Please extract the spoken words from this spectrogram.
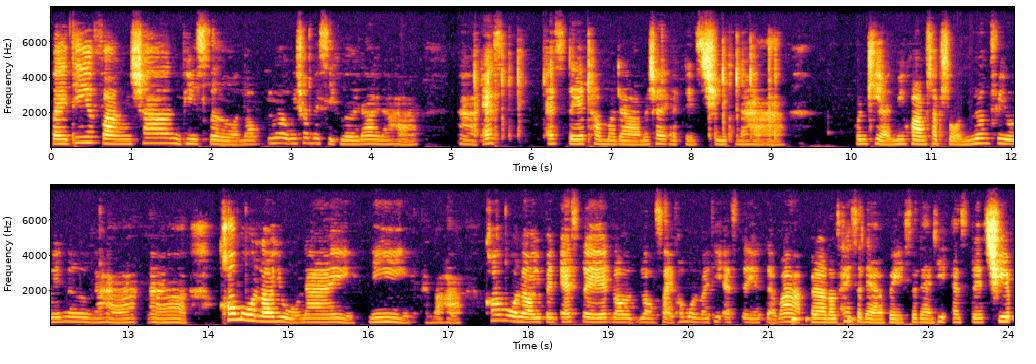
ไปที่ฟังก์ชัน preserve เราเลือก Visual Basic เลยได้นะคะอ่า s address ธรรมดา ไม่ใช่ address shift นะคะคนเขียนมีความสับสนเรื่องฟิลนิดนึงนะคะ อ่า ข้อมูลเราอยู่ในนี่เห็นไหมคะ ข้อมูลเราอยู่เป็น address เราเราใส่ข้อมูลไว้ที่ address แต่ว่าเวลาเราให้แสดงไปแสดงที่ address shift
